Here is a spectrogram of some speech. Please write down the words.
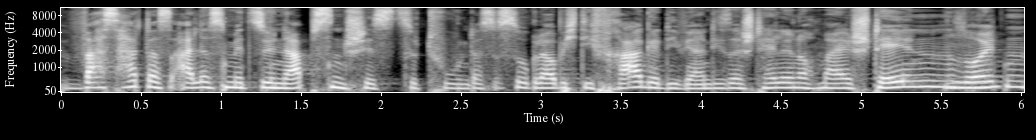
was hat das alles mit Synapsenschiss zu tun? Das ist so, glaube ich, die Frage, die wir an dieser Stelle nochmal stellen mhm. sollten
